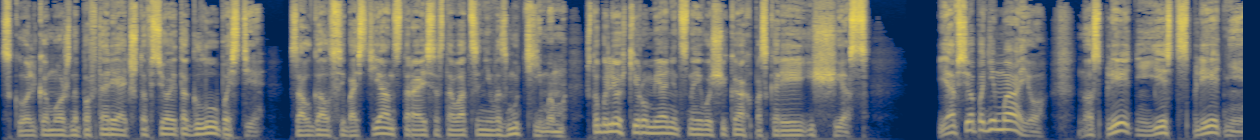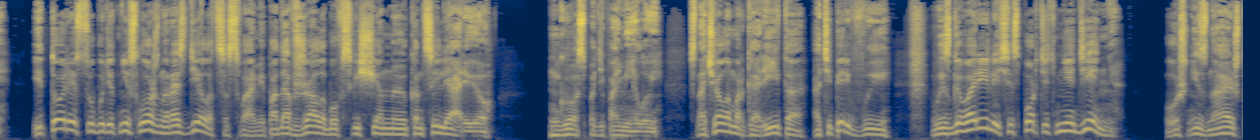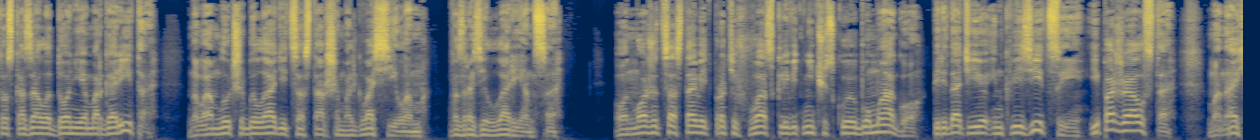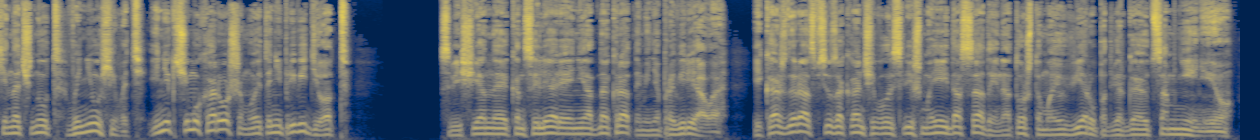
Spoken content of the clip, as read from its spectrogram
Сколько можно повторять, что все это глупости?» — солгал Себастьян, стараясь оставаться невозмутимым, чтобы легкий румянец на его щеках поскорее исчез. «Я все понимаю, но сплетни есть сплетни, и Торису будет несложно разделаться с вами, подав жалобу в священную канцелярию». «Господи помилуй! Сначала Маргарита, а теперь вы. Вы сговорились испортить мне день. Уж не знаю, что сказала Донья Маргарита, но вам лучше бы ладить со старшим Альгвасилом», — возразил Лоренцо. «Он может составить против вас клеветническую бумагу, передать ее Инквизиции, и, пожалуйста, монахи начнут вынюхивать, и ни к чему хорошему это не приведет». Священная канцелярия неоднократно меня проверяла — и каждый раз все заканчивалось лишь моей досадой на то, что мою веру подвергают сомнению.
